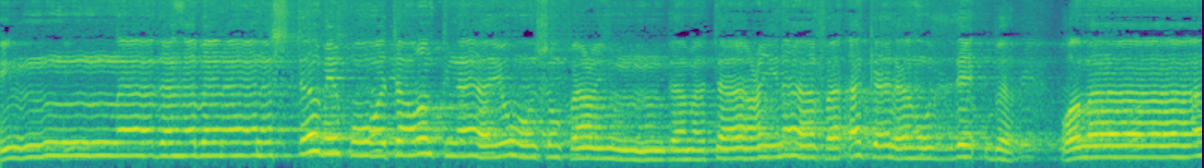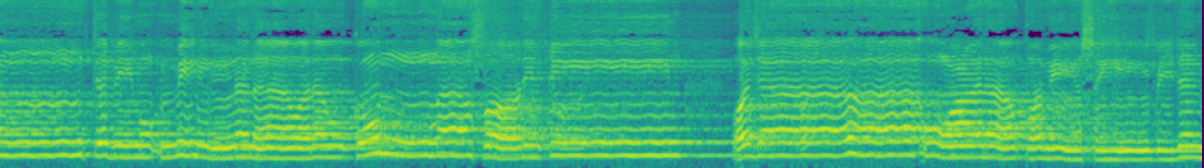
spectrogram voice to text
إنا ذهبنا نستبق وتركنا يوسف عند متاعنا فأكله الذئب. وما أنت بمؤمن لنا ولو كنا صادقين. وجاءوا على قميصه بدم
